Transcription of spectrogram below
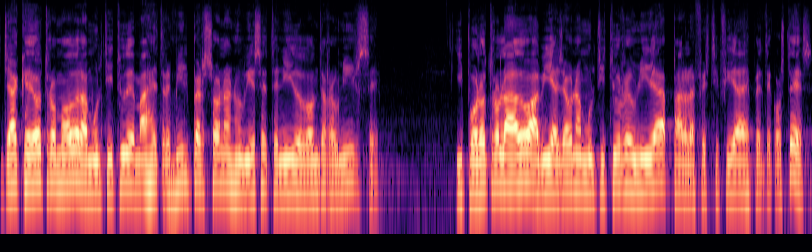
ya que de otro modo la multitud de más de 3.000 personas no hubiese tenido dónde reunirse y por otro lado había ya una multitud reunida para la festividad de Pentecostés.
